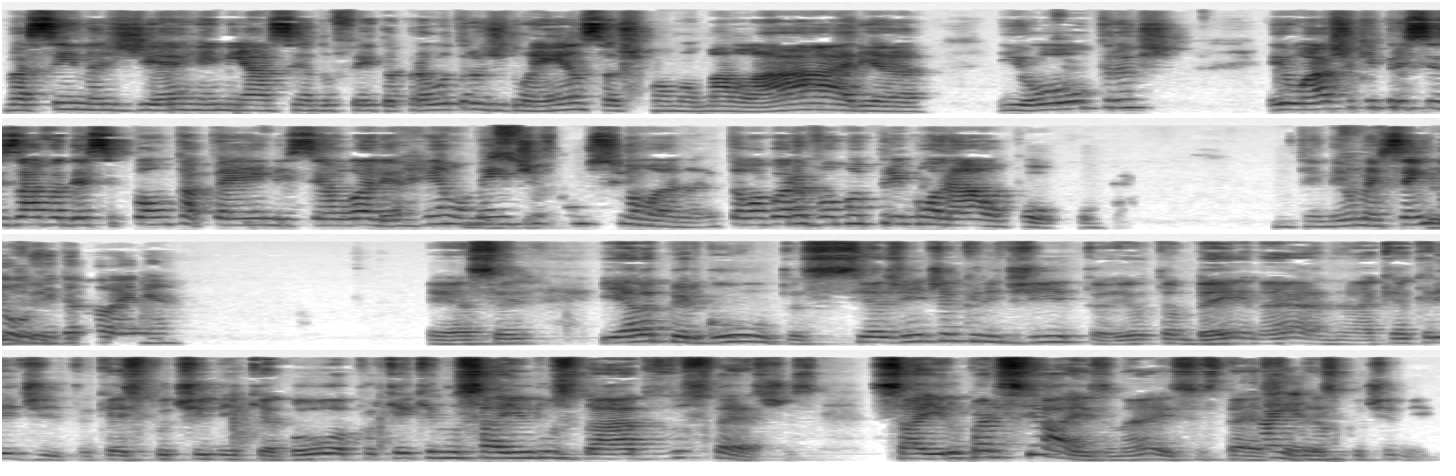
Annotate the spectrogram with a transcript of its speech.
vacinas de RNA sendo feitas para outras doenças, como malária e outras. Eu acho que precisava desse pontapé inicial. Olha, realmente Isso. funciona. Então, agora vamos aprimorar um pouco. Entendeu? Mas sem Perfeito. dúvida, Tânia. Essa é e ela pergunta se a gente acredita, eu também, né, que acredita que a Sputnik é boa, por que, que não saíram os dados dos testes? Saíram parciais, né, esses testes saíram. da Sputnik.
